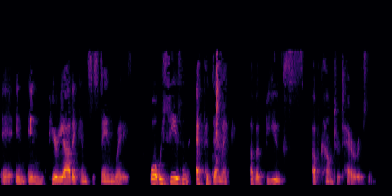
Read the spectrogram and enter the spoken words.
in, in periodic and sustained ways. What we see is an epidemic of abuse of counterterrorism.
